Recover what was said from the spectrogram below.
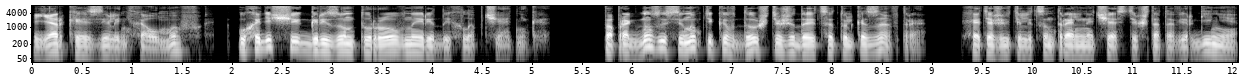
Яркая зелень холмов, уходящие к горизонту ровные ряды хлопчатника. По прогнозу синоптиков дождь ожидается только завтра, хотя жители центральной части штата Виргиния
